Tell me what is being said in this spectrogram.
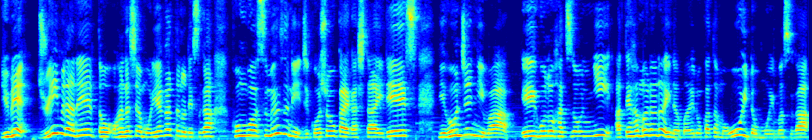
夢、dream だねとお話は盛り上がったのですが、今後はスムーズに自己紹介がしたいです。日本人には英語の発音に当てはまらない名前の方も多いと思いますが、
